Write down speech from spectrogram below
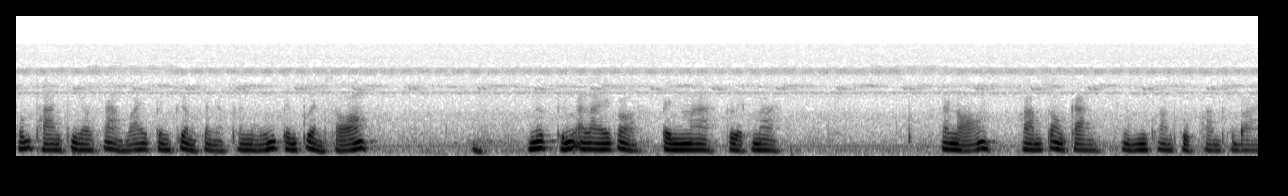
สมภารที่เราสร้างไว้เป็นเครื่องสนับสนุนเป็นเพื่อนสอง นึกถึงอะไรก็เป็นมาเกิดมาสนองความต้องการมีความสุขความสบาย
